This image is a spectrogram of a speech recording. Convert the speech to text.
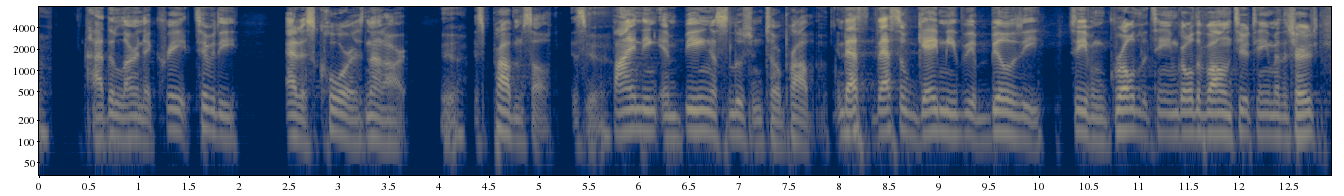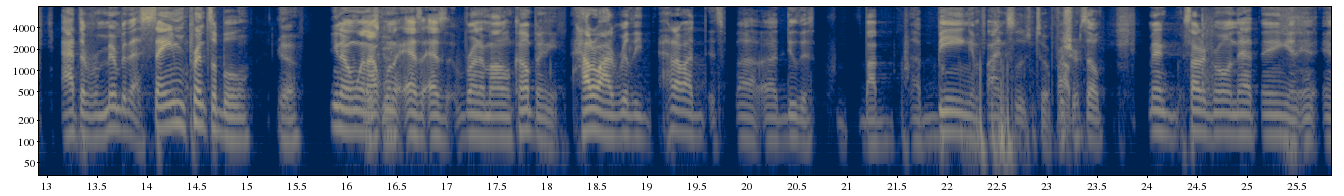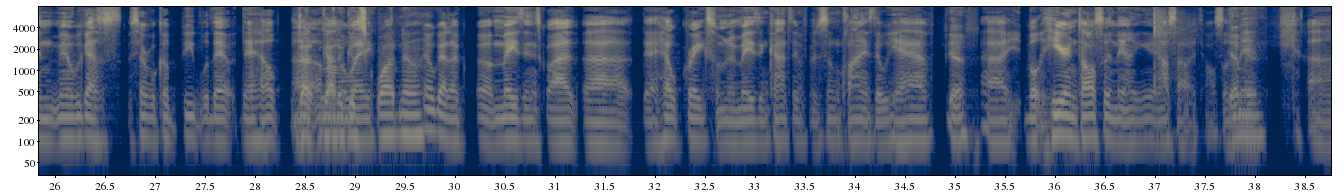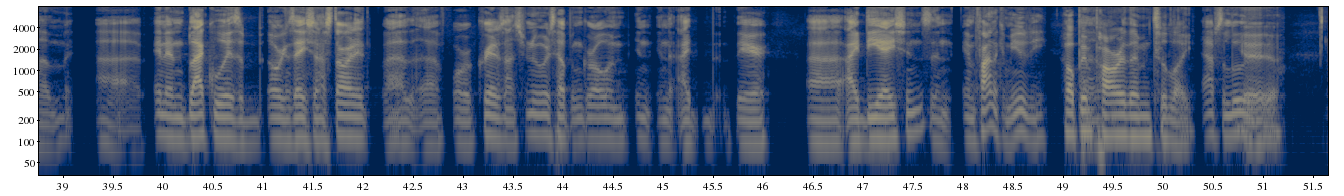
I had to learn that creativity at its core is not art. yeah. It's problem solving. It's Yeah. finding and being a solution to a problem. And that's that's what gave me the ability to even grow the team, grow the volunteer team at the church. I had to remember that same principle. Yeah. You know, when That's I when as as running my own company, how do I really how do I uh, uh, do this by uh, being and finding a solution to a problem? sure. So, man, started growing that thing, and, and, and man, we got s- several couple people that that help uh, Got, along got a good way. squad now. Yeah, we got an amazing squad uh, that help create some amazing content for some clients that we have. Yeah. Uh, both here in Tulsa and then you know, outside of Tulsa. Yeah, man. Um, uh, and then Blackwood is an organization I started uh, uh, for creators, entrepreneurs, helping grow in, in, in i- their uh, ideations and, and find a community. Help Uh, empower them to like. Absolutely. Yeah,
